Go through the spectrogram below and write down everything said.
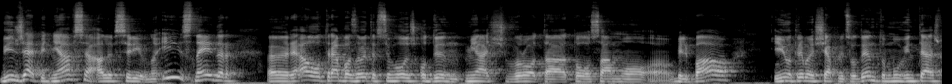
Він вже піднявся, але все рівно. І Снейдер е, Реалу треба забити всього лиш один м'яч в ворота того самого е, Більбао. І він отримує ще плюс один, тому він теж,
